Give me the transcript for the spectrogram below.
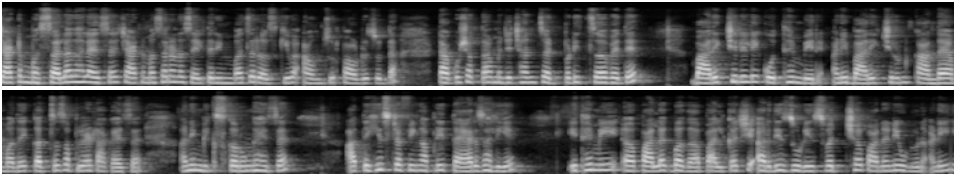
चाट मसाला घालायचा आहे. चाट मसाला नसेल तर लिंबाचा रस किंवा आमचूर पावडरसुद्धा टाकू शकता. म्हणजे छान चटपटीत चव येते. बारीक चिरलेली कोथिंबीर आणि बारीक चिरून कांदा यामध्ये कच्चाच आपल्याला टाकायचा आहे आणि मिक्स करून घ्यायचं आहे. आता ही स्टफिंग आपली तयार झाली आहे. इथे मी पालक बघा पालकाची अर्धी जुडी स्वच्छ पाण्याने उडून आणि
